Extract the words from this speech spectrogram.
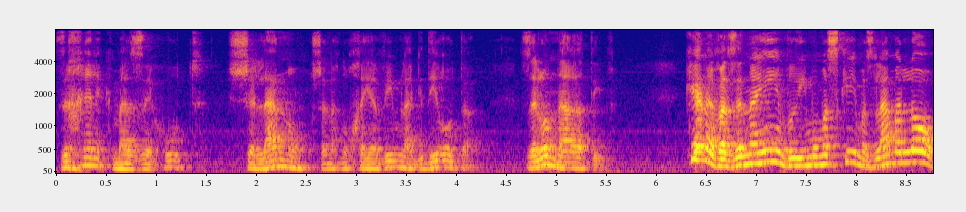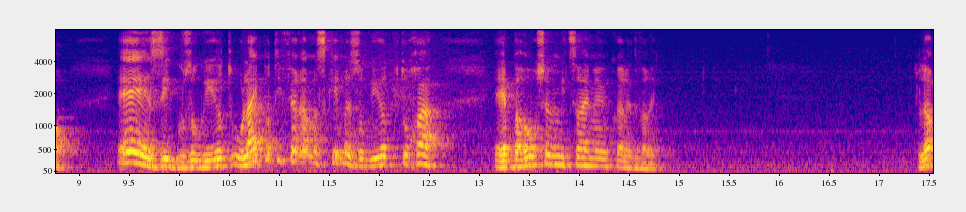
זה חלק מהזהות שלנו, שאנחנו חייבים להגדיר אותה. זה לא נרטיב. כן, אבל זה נעים, ואם הוא מסכים, אז למה לא? אה, זוגיות, אולי פוטיפרה מסכים לזוגיות פתוחה. אה, ברור שבמצרים היו כאלה דברים. לא.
